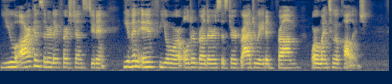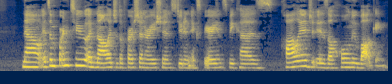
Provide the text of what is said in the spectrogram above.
You are considered a first gen student even if your older brother or sister graduated from or went to a college. Now, it's important to acknowledge the first generation student experience because college is a whole new ballgame.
